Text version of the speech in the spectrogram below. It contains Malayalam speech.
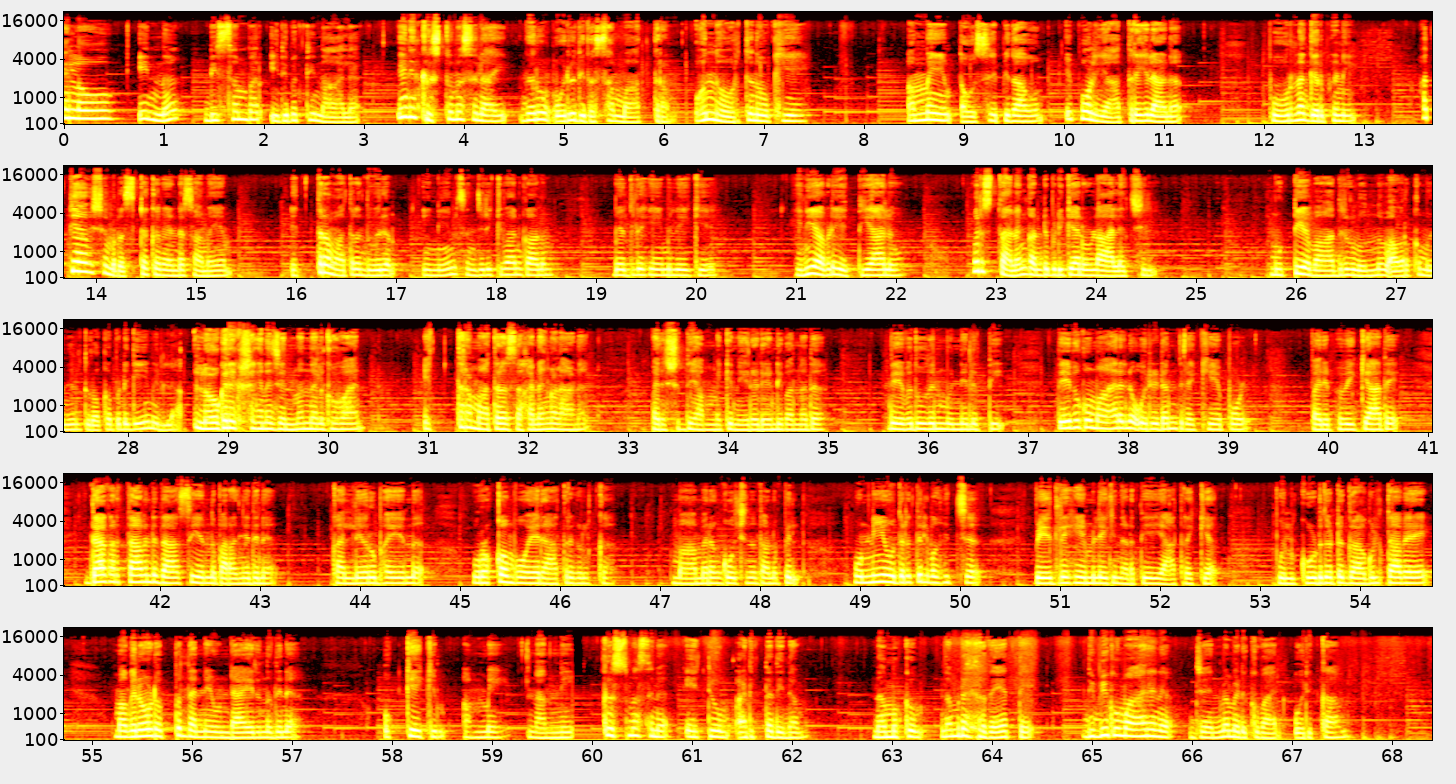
ഹലോ ഇന്ന് ഡിസംബർ ഇരുപത്തിനാല്. ഇനി ക്രിസ്തുമസിനായി വെറും ഒരു ദിവസം മാത്രം. ഒന്ന് ഓർത്തു നോക്കിയേ. അമ്മയും ഔസപിതാവും ഇപ്പോൾ യാത്രയിലാണ്. പൂർണ ഗർഭിണി. അത്യാവശ്യം റെസ്റ്റൊക്കെ വേണ്ട സമയം. എത്രമാത്രം ദൂരം ഇനിയും സഞ്ചരിക്കുവാൻ കാണും ബെദ്ലഹേമിലേക്ക് ഇനി അവിടെ എത്തിയാലോ? ഒരു സ്ഥലം കണ്ടുപിടിക്കാനുള്ള അലച്ചിൽ. മുട്ടിയ വാതിലുകളൊന്നും അവർക്ക് മുന്നിൽ തുറക്കപ്പെടുകയുമില്ല. ലോകരക്ഷകന് ജന്മം നൽകുവാൻ എത്രമാത്രം സഹനങ്ങളാണ് പരിശുദ്ധ അമ്മയ്ക്ക് നേരിടേണ്ടി വന്നത്. ദേവദൂതൻ മുന്നിലെത്തി ദേവകുമാരന് ഒരിടം തിരക്കിയപ്പോൾ പരിഭവിക്കാതെ ഇതാ കർത്താവിന്റെ ദാസി എന്ന് പറഞ്ഞതിന് കല്ലേറു ഭയന്ന് ഉറക്കം പോയ രാത്രികൾക്ക് മാമരം കോച്ചുന്ന തണുപ്പിൽ ഉണ്ണിയെ ഉദരത്തിൽ വഹിച്ച് ബേദ്ലഹേമിലേക്ക് നടത്തിയ യാത്രയ്ക്ക് പുൽക്കൂട് തൊട്ട് ഗാഗുൽത്ത വരെ മകനോടൊപ്പം തന്നെ ഉണ്ടായിരുന്നതിന് ഒക്കേക്കും അമ്മേ നന്ദി. ക്രിസ്മസിന് ഏറ്റവും അടുത്ത ദിനം. നമുക്കും നമ്മുടെ ഹൃദയത്തെ ദിവ്യകുമാരന് ജന്മമെടുക്കുവാൻ ഒരുക്കാം.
